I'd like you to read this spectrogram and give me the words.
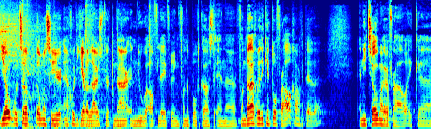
Yo, what's up? Thomas hier en goed dat jij wel luistert naar een nieuwe aflevering van de podcast. En uh, vandaag wil ik je een tof verhaal gaan vertellen. En niet zomaar een verhaal. Ik, uh,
